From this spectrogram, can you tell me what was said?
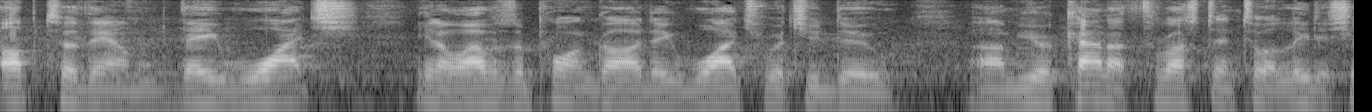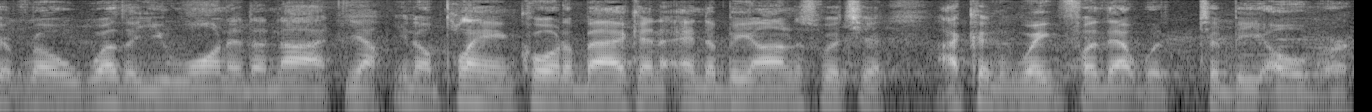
up to them. They watch. You know, I was a point guard. They watch what you do. Um, you're kind of thrust into a leadership role, whether you want it or not. Yeah. You know, playing quarterback, and, and to be honest with you, I couldn't wait for that would, to be over.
